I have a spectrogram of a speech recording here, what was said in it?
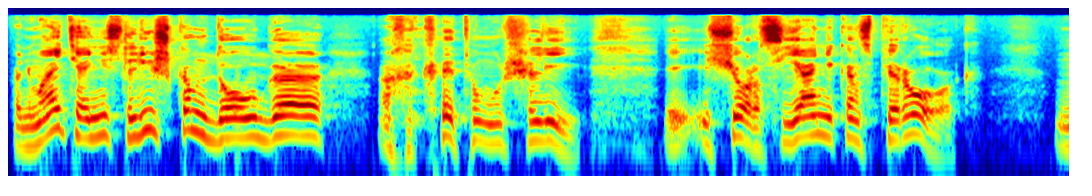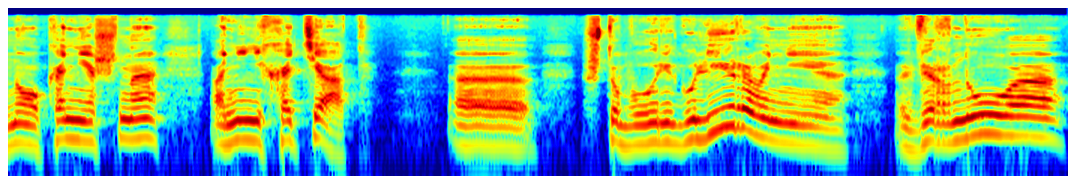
Понимаете, они слишком долго к этому шли. Еще раз, я не конспиролог, но, конечно, они не хотят, э, чтобы урегулирование вернуло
